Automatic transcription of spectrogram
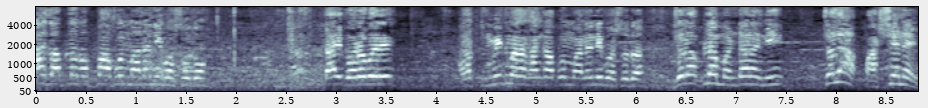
आज आपला बाप्पा आपण मानाने बसवतो. ताई बरोबर आहे. आता तुम्हीच मला सांगा आपण मानाने बसवतो. जर आपल्या मंडळाने चला पाचशे नाही.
